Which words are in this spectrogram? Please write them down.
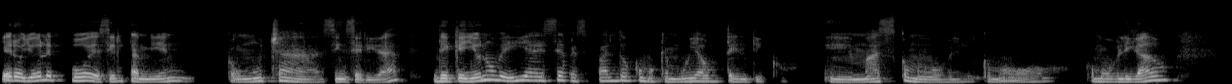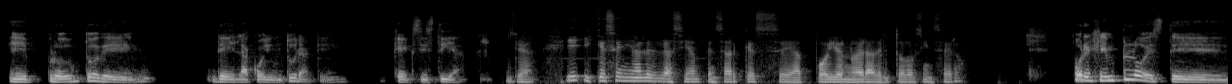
Pero yo le puedo decir también con mucha sinceridad de que yo no veía ese respaldo como que muy auténtico, eh, más como, como, como obligado, eh, producto de, de la coyuntura que, que existía. Ya. ¿Y, qué señales le hacían pensar que ese apoyo no era del todo sincero? Por ejemplo, este,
